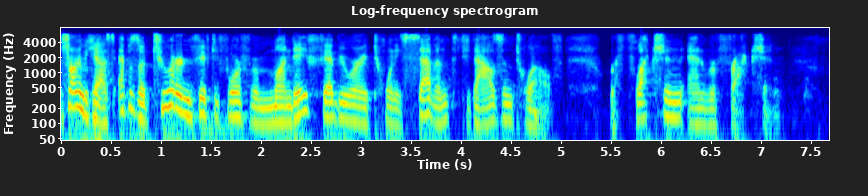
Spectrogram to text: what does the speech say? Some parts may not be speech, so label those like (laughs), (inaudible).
Astronomy Cast, episode 254 for Monday, February 27th, 2012. Reflection and Refraction.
